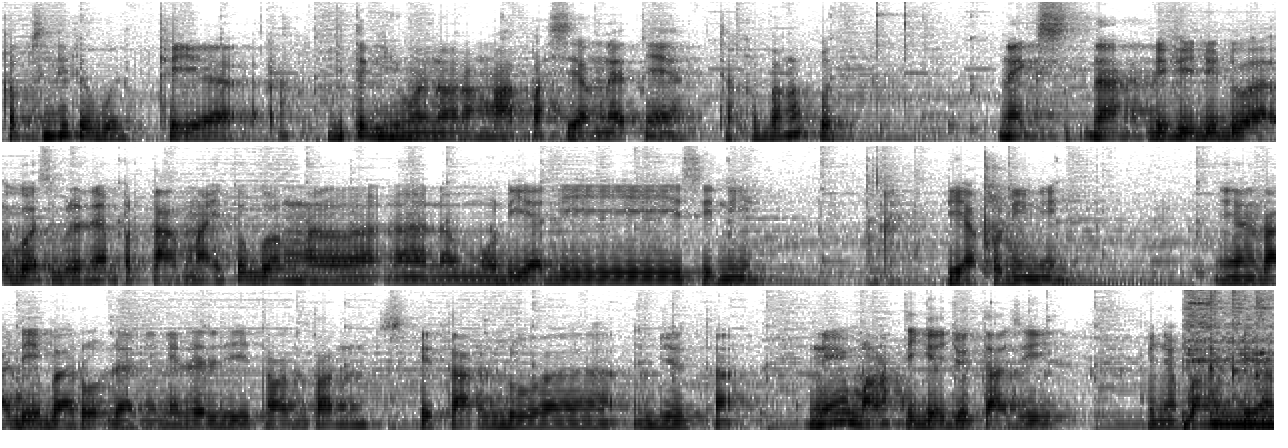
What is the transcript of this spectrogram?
Cakep sendiri boy kayak gitu gimana orang lapas yang netnya ya? Cakep banget boy next. Nah di video 2 gue sebenarnya pertama itu gue nemu dia di sini. Di akun ini. Yang tadi baru dan ini dari ditonton sekitar 2 juta. Ini malah 3 juta sih. Banyak banget kira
